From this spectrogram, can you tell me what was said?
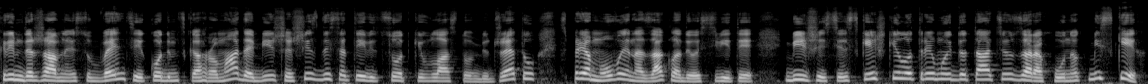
Крім державної субвенції, Кодимська громада більше 60% власного бюджету спрямовує на заклади освіти. Більшість сільських шкіл отримують дотацію за рахунок міських.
